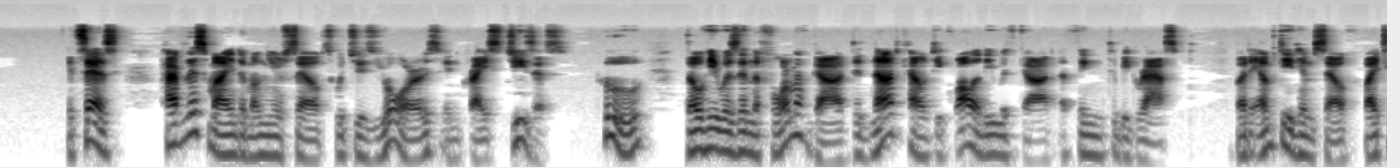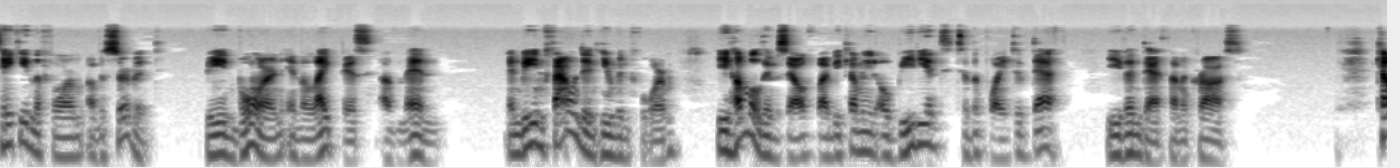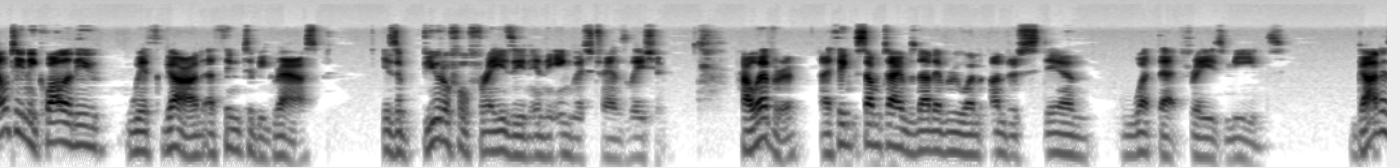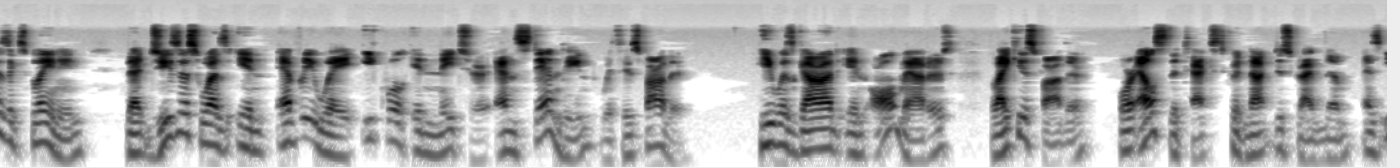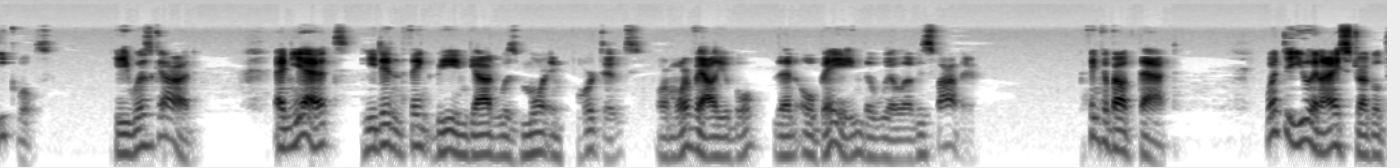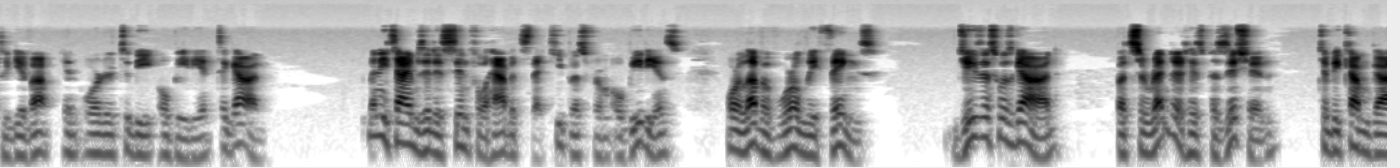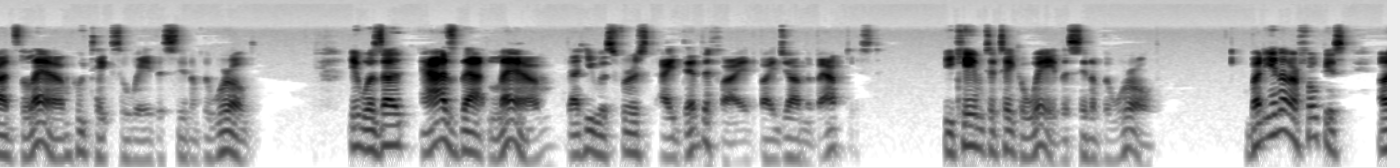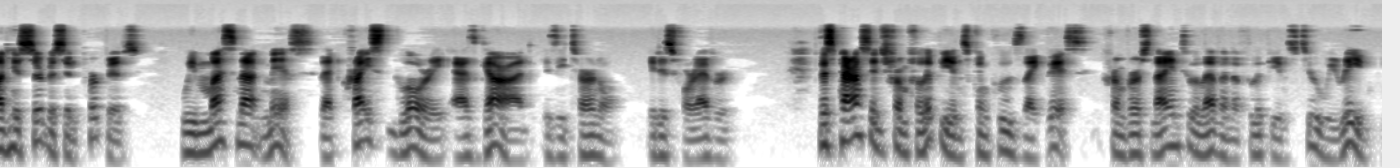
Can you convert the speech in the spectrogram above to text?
It says, Have this mind among yourselves, which is yours in Christ Jesus, who, though he was in the form of God, did not count equality with God a thing to be grasped, but emptied himself by taking the form of a servant, being born in the likeness of men. And being found in human form, he humbled himself by becoming obedient to the point of death, even death on a cross. Counting equality with God a thing to be grasped is a beautiful phrasing in the English translation. However, I think sometimes not everyone understands what that phrase means. God is explaining that Jesus was in every way equal in nature and standing with his Father. He was God in all matters, like his Father, or else the text could not describe them as equals. He was God. And yet, he didn't think being God was more important or more valuable than obeying the will of his Father. Think about that. What do you and I struggle to give up in order to be obedient to God? Many times it is sinful habits that keep us from obedience or love of worldly things Jesus was God, but surrendered his position to become God's lamb who takes away the sin of the world. It was as that lamb that he was first identified by John the Baptist. He came to take away the sin of the world. But in our focus on his service and purpose, we must not miss that Christ's glory as God is eternal, it is forever. This passage from Philippians concludes like this from verse 9 to 11 of Philippians 2, we read,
